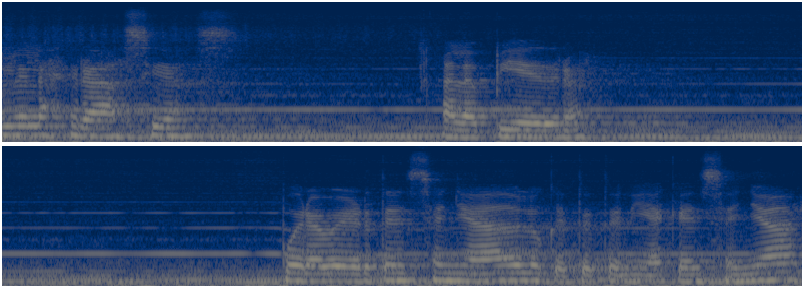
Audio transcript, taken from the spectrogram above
Darle las gracias a la piedra por haberte enseñado lo que te tenía que enseñar,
